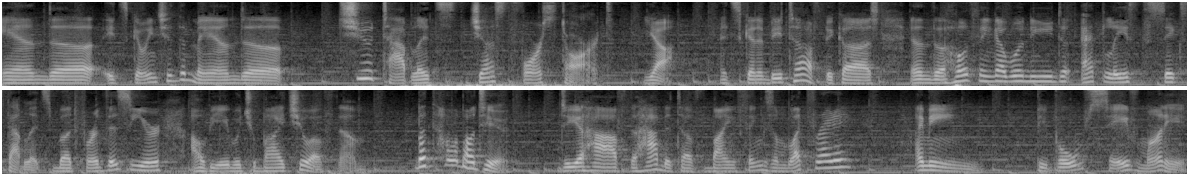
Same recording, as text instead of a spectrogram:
and uh, it's going to demand uh, two tablets just for start. Yeah, it's gonna be tough because in the whole thing I will need at least six tablets, but for this year I'll be able to buy two of them. But how about you? Do you have the habit of buying things on Black Friday? I mean, people save money.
